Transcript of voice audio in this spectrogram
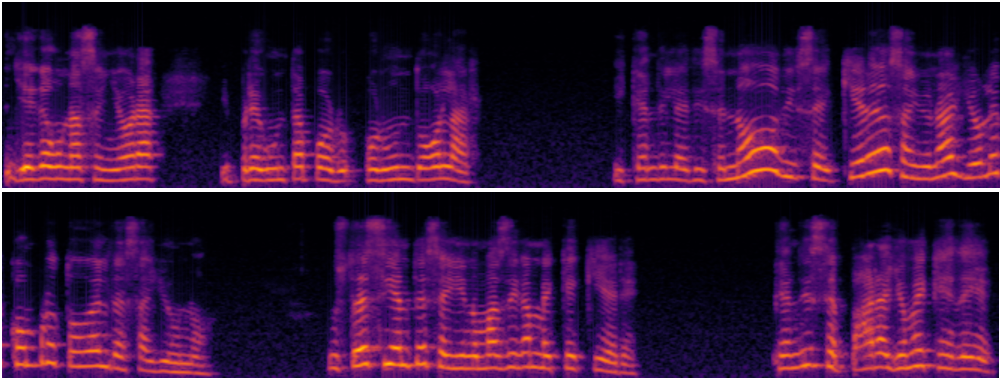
Llega una señora y pregunta por, por un dólar. Y Candy le dice, no, dice, ¿quiere desayunar? Yo le compro todo el desayuno. Usted siéntese y nomás dígame qué quiere. Candy se para, yo me quedé,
